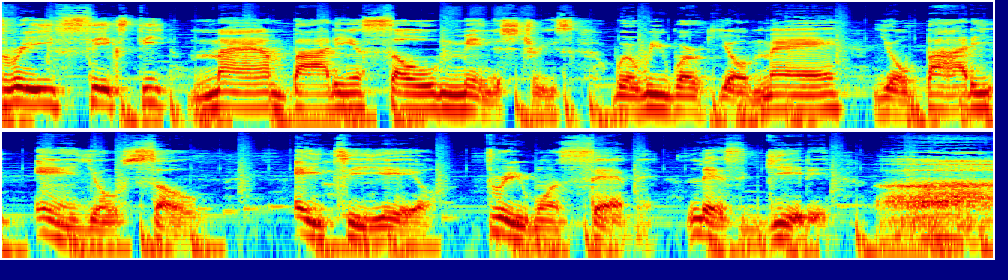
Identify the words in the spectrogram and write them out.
360 Mind, Body, and Soul Ministries, where we work your mind, your body, and your soul. ATL 317. Let's get it. Uh.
